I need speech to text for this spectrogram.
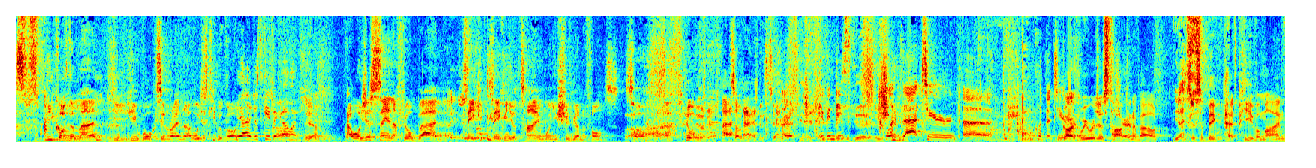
Speak of the man, he, he walks in right now. We'll just keep it going. Yeah, just keep it going. Yeah. I was just saying, I feel bad taking taking your time when you should be on the phones. So I feel bad. You can just clip that to your, uh, clip it to your. Garth, we were just talking Sure. about Yes. It's a big pet peeve of mine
